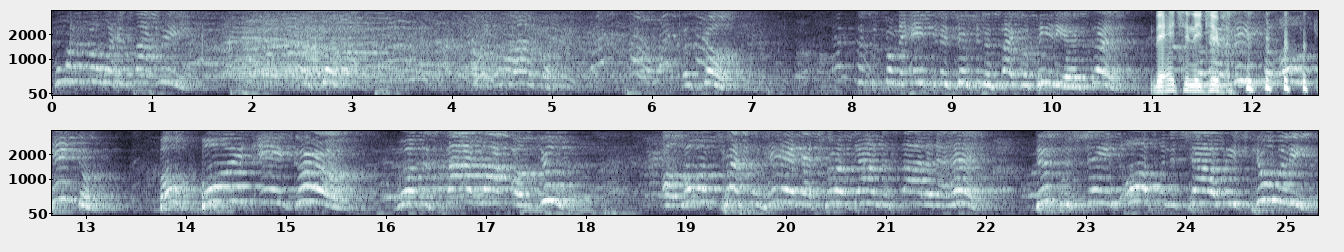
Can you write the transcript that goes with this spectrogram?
Who want to know what his lock means? Let's go. Let's go. This is from the ancient Egyptian encyclopedia. It says. The ancient "From Egyptian. The old kingdom, both boys and girls wore the side lock of youth, a long tress of hair that trailed down the side of the head. This was shaved off when the child reached puberty.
